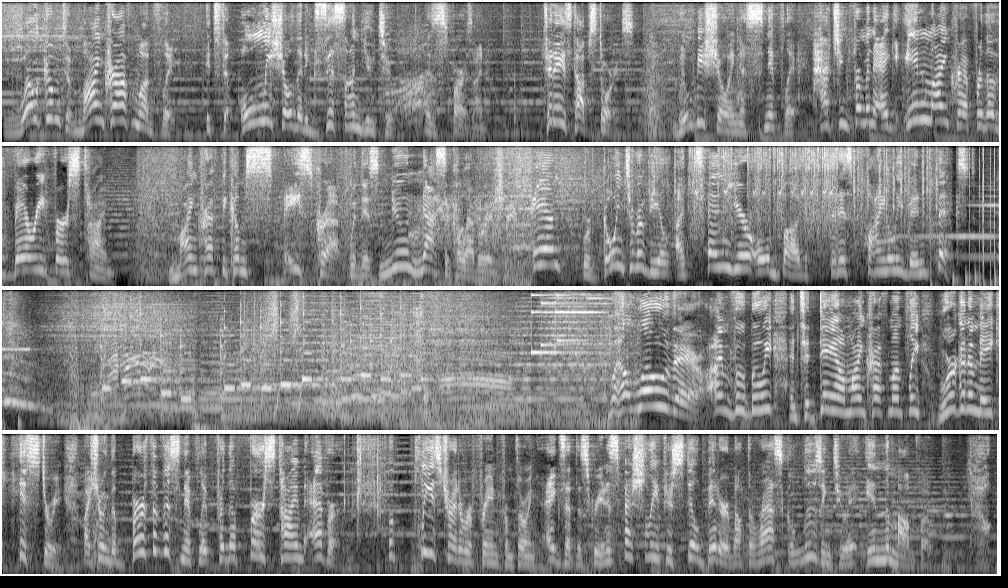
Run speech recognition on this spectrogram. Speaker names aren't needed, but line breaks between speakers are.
Welcome to Minecraft Monthly. It's the only show that exists on YouTube, as far as I know. Today's top stories. We'll be showing a snifflet hatching from an egg in Minecraft for the very first time. Minecraft becomes spacecraft with this new NASA collaboration. And we're going to reveal a 10 year old bug that has finally been fixed. Hello there! I'm Vu Bui, and today on Minecraft Monthly, we're gonna make history by showing the birth of the Snifflet for the first time ever. But please try to refrain from throwing eggs at the screen, especially if you're still bitter about the rascal losing to it in the mob vote.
